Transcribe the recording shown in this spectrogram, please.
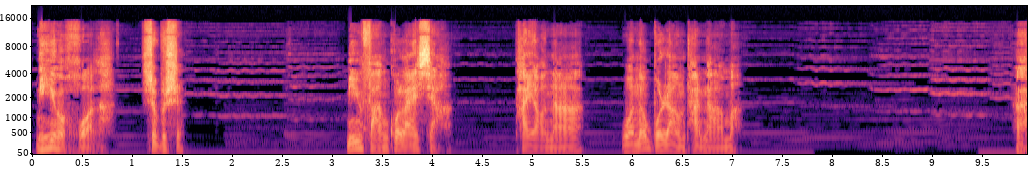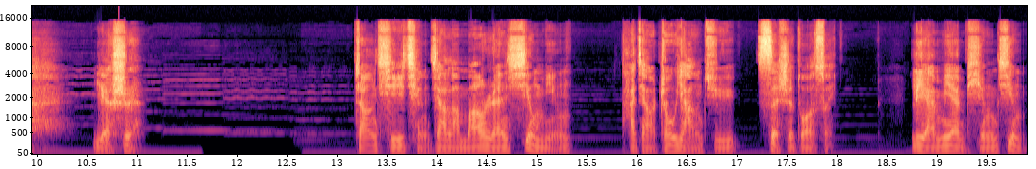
您又火了，是不是？您反过来想，他要拿，我能不让他拿吗？哎，也是。张琪请教了盲人姓名，他叫周养菊，四十多岁，脸面平静，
